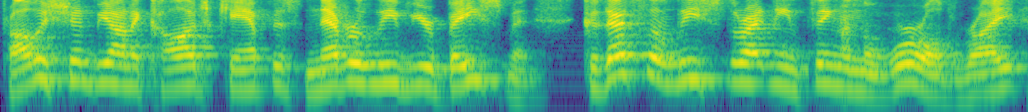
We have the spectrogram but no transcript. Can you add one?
probably shouldn't be on a college campus, never leave your basement, because that's the least threatening thing in the world, right?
